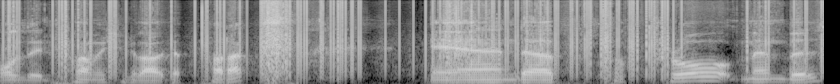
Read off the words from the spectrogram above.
all the information about the products. And uh, for pro members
